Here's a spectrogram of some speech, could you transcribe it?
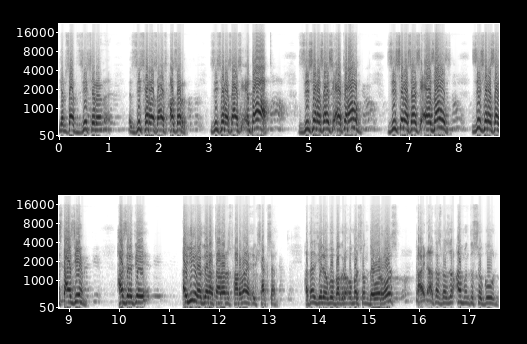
یم سات زشر زشر اس حسر زشر اس اطاعت۔ زشر اس احترام۔ زشر اس اعزاز زشر اس تعظیم حضرت علی رضی اللہ تعالیٰ عنہ فرمائے ایک شخصن حتی یل ابو بکر عمر سن دور اس کائنات مز امن تو سکون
